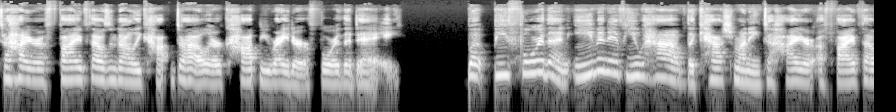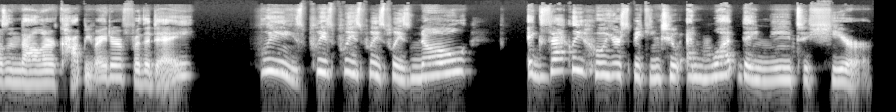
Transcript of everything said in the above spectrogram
to hire a $5,000 copywriter for the day. But before then, even if you have the cash money to hire a $5,000 copywriter for the day, please, please, please, please, please know exactly who you're speaking to and what they need to hear.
